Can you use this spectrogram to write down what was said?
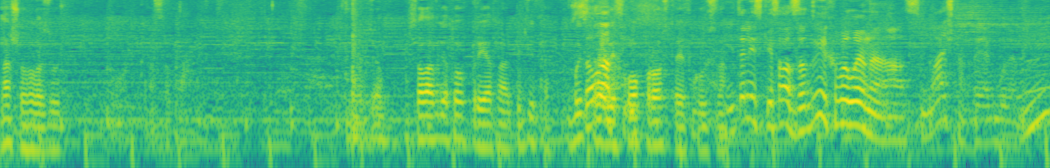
Нашого глазурь. Красота. Салат готов, приятного аппетита. Быстро, Салат легко, просто и вкусно. Італійський салат за 2 хвилини, а смачно то як буде. М?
